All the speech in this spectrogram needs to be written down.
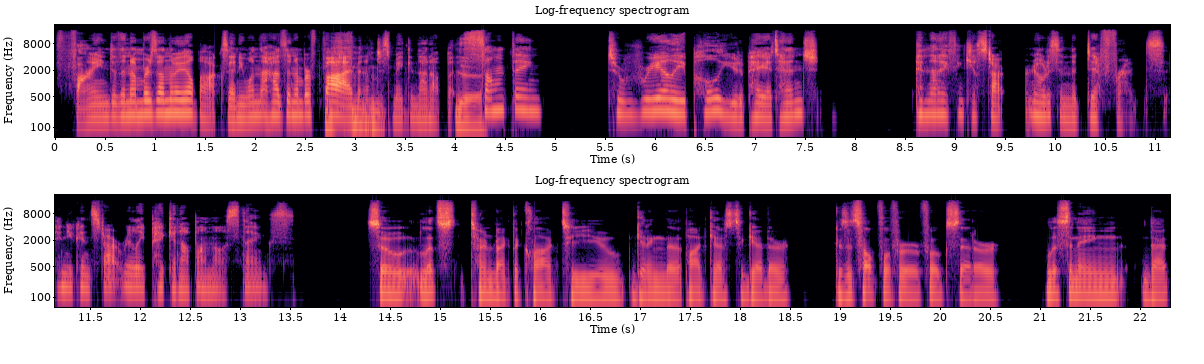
find the numbers on the mailbox. Anyone that has a number five, and I'm just making that up, but Yeah. something to really pull you to pay attention. And then I think you'll start noticing the difference and you can start really picking up on those things. So let's turn back the clock to you getting the podcast together because it's helpful for folks that are listening that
